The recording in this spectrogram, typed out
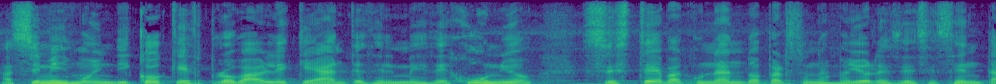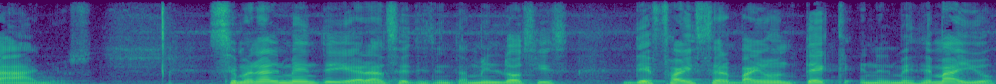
Asimismo, indicó que es probable que antes del mes de junio se esté vacunando a personas mayores de 60 años. Semanalmente llegarán 700.000 dosis de Pfizer BioNTech en el mes de mayo.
